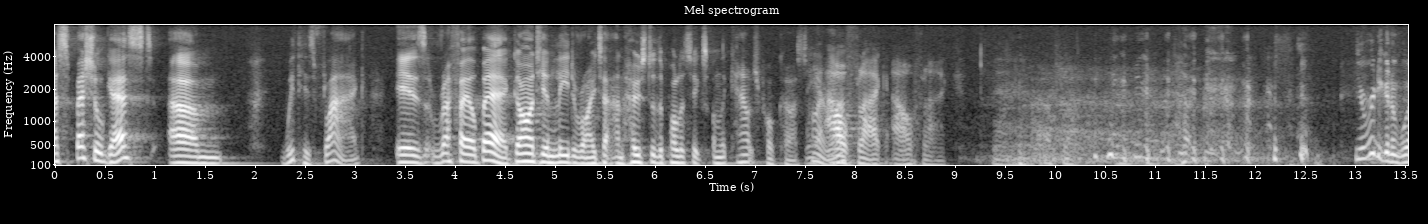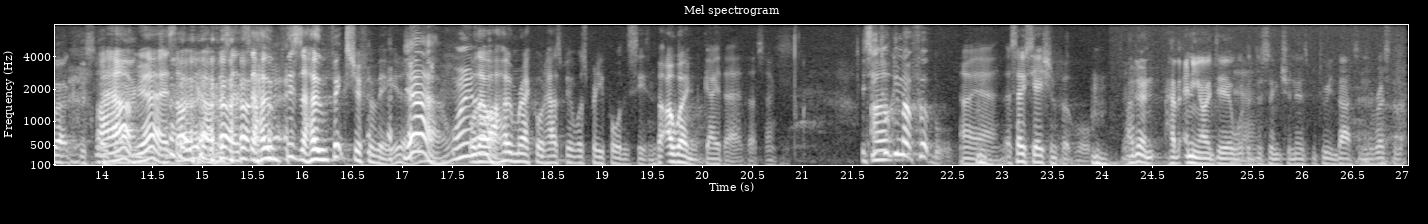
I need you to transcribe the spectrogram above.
A special guest um, with his flag is Rafael Behr, Guardian leader writer and host of the Politics on the Couch podcast. Hi, Yeah, our flag, our flag. Yeah. You're really going to work this. Time. I am, yeah. It's, oh, yeah. It's, it's a home, this is a home fixture for me. you know. Yeah, why Although our home record has been was pretty poor this season, but I won't go there. That's okay. Is he talking about football? Oh yeah, association football. I don't have any idea what Yeah. the distinction is between that and the rest of it.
